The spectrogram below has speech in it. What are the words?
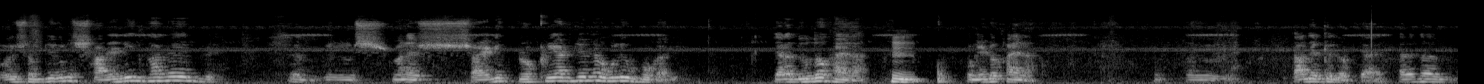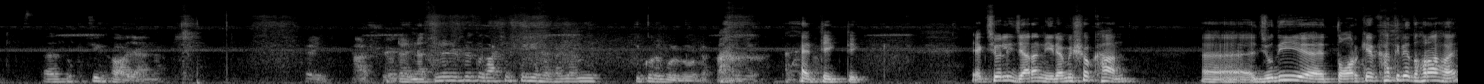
ওই সবজিগুলি শারীরিকভাবে মানে শারীরিক প্রক্রিয়ার জন্য ওগুলি উপকারী। যারা দুধও খায় না হুম। পনিরও খায় না তাদেরকে ধরতে হয়। তাহলে তো তাহলে তো কিছুই খাওয়া যায় না। এই আর ওটা ন্যাচারালি এটা তো গাছের থেকেই হয় কাজে আমি কী করে বলব ওটা? হ্যাঁ ঠিক ঠিক। অ্যাকচুয়ালি যারা নিরামিষও খান যদি তর্কের খাতিরে ধরা হয়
